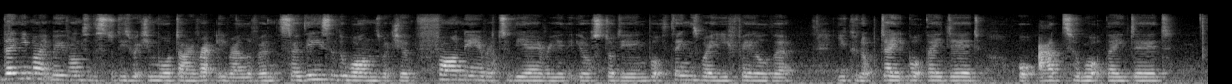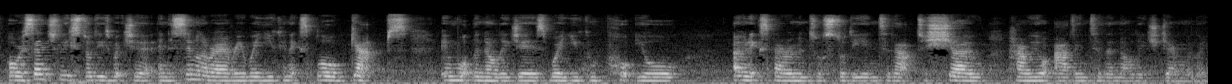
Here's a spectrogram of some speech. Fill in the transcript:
Then you might move on to the studies which are more directly relevant. So these are the ones which are far nearer to the area that you're studying, but things where you feel that you can update what they did or add to what they did or essentially studies which are in a similar area where you can explore gaps in what the knowledge is, where you can put your own experimental study into that to show how you're adding to the knowledge generally.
